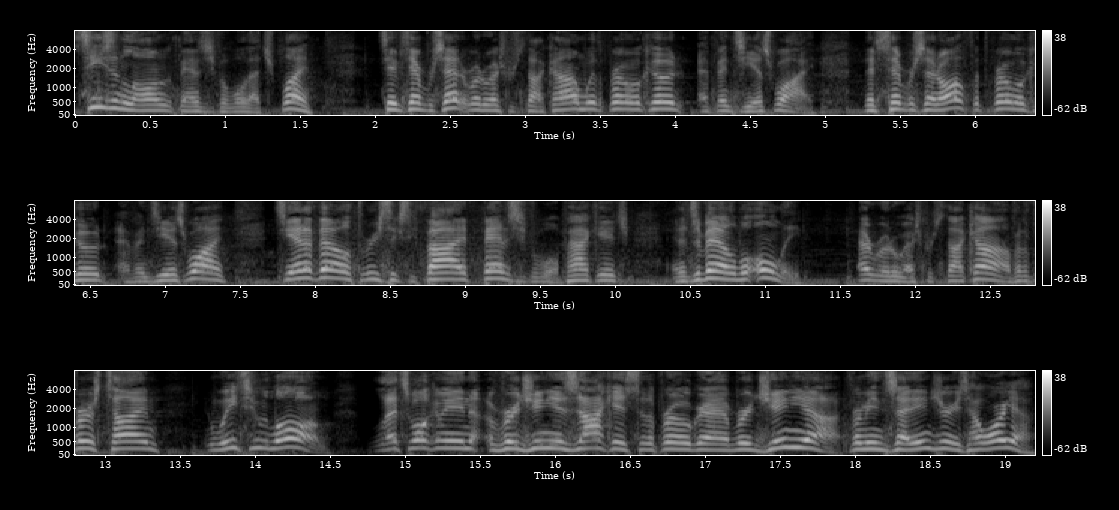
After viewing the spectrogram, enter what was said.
season long fantasy football that you play. Save 10% at rotoexperts.com with the promo code FNTSY. That's 10% off with promo code FNTSY. It's the NFL 365 fantasy football package, and it's available only at rotoexperts.com. For the first time in way too long, let's welcome in Virginia Zakis to the program. Virginia from Inside Injuries, how are you?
